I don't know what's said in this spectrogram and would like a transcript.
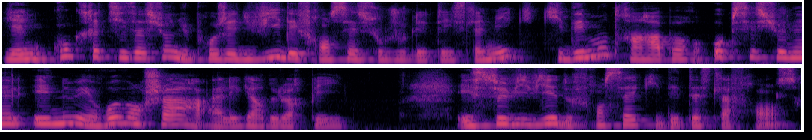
Il y a une concrétisation du projet de vie des Français sous le joug de l'État islamique qui démontre un rapport obsessionnel, haineux et revanchard à l'égard de leur pays. Et ce vivier de Français qui détestent la France,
